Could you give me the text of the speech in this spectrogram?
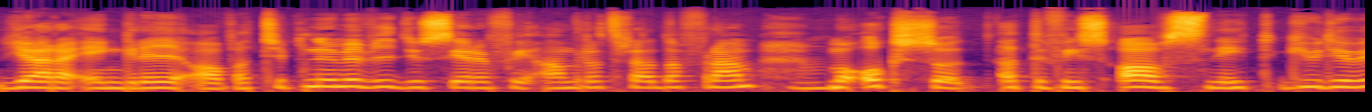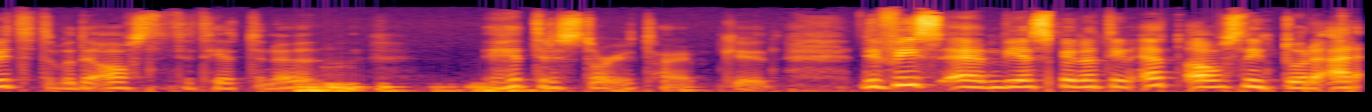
göra en grej av att typ nu med videoserien får jag andra träda fram men också att det finns avsnitt, gud jag vet inte vad det avsnittet heter nu. Heter det storytime? Gud. Det finns en, vi har spelat in ett avsnitt då det är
